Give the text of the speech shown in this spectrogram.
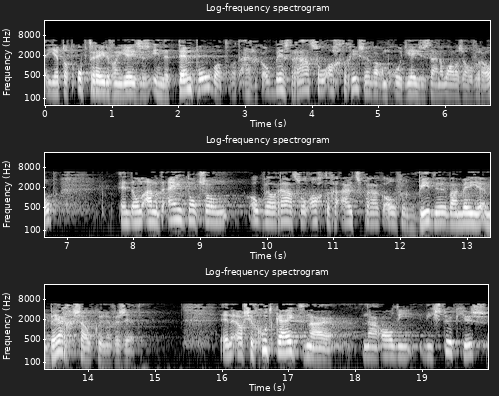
Je hebt dat optreden van Jezus in de tempel, wat, wat eigenlijk ook best raadselachtig is. Waarom gooit Jezus daar nou alles overhoop? En dan aan het eind nog zo'n ook wel raadselachtige uitspraak over bidden waarmee je een berg zou kunnen verzetten. En als je goed kijkt naar, naar al die, die stukjes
